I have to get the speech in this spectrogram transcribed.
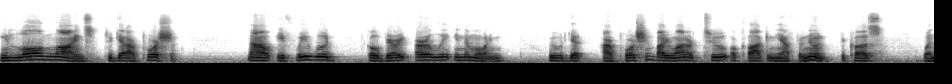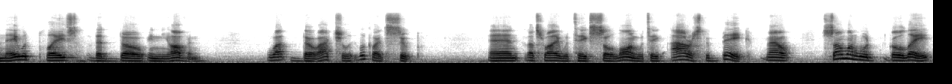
in long lines to get our portion. Now, if we would go very early in the morning, we would get our portion by one or two o'clock in the afternoon because when they would place the dough in the oven, what dough actually looked like soup. And that's why it would take so long, it would take hours to bake. Now, someone would go late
